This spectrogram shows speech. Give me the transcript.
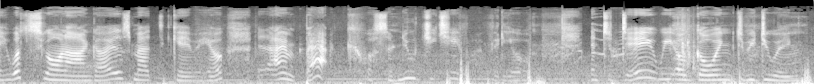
Hey, what's going on guys? Matt the Gamer here, and I am back with some new GTA 5 video. And today we are going to be doing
